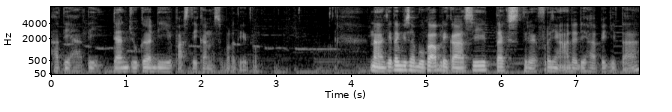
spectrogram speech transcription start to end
hati-hati dan juga dipastikan seperti itu. Nah, kita bisa buka aplikasi Text Driver yang ada di HP kita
